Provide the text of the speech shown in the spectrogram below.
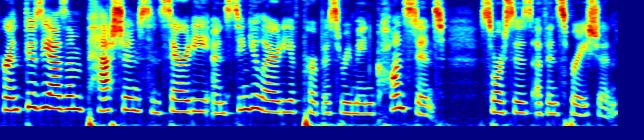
Her enthusiasm, passion, sincerity, and singularity of purpose remain constant sources of inspiration.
